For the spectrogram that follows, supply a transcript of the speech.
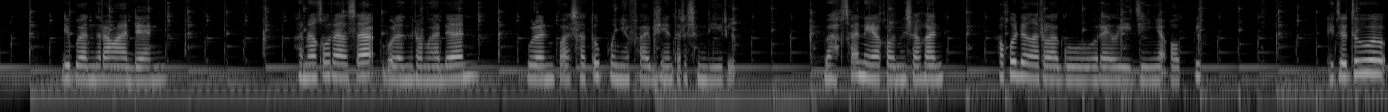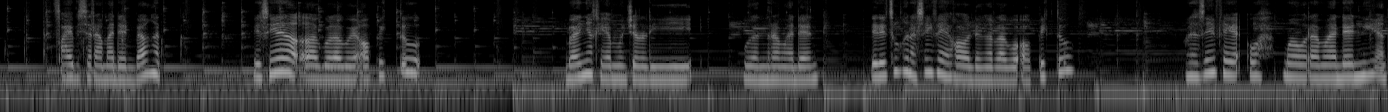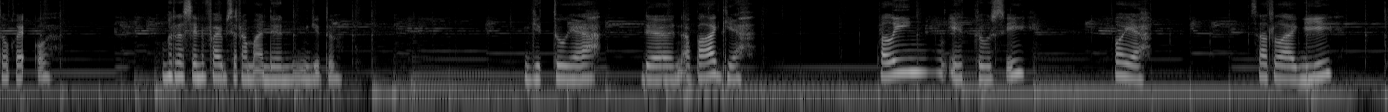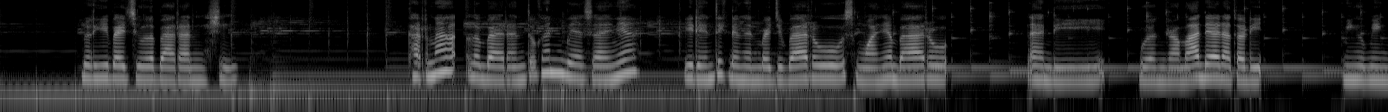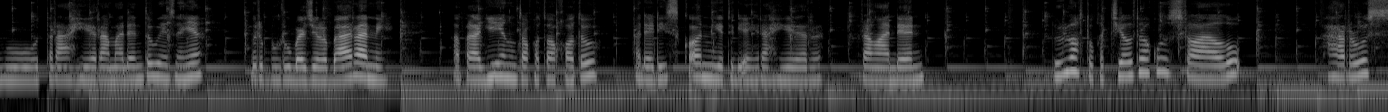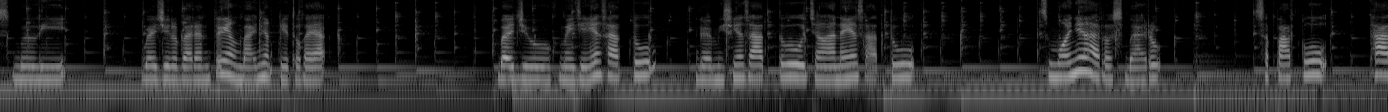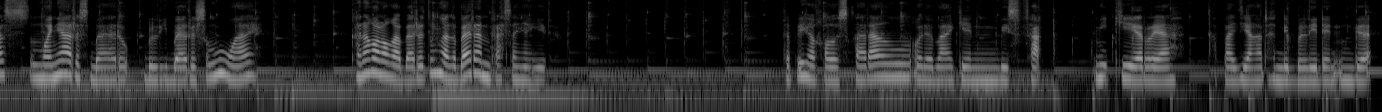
di bulan Ramadan. Karena aku rasa bulan Ramadan bulan puasa tuh punya vibesnya tersendiri. Bahkan ya kalau misalkan aku dengar lagu religinya Opik itu tuh vibes Ramadan banget. Biasanya lagu-lagu yang Opik tuh banyak ya muncul di bulan Ramadan. Jadi tuh ngerasanya kayak kalau denger lagu Opik tuh ngerasanya kayak wah mau Ramadan nih atau kayak wah ngerasain vibes Ramadan gitu. Gitu ya dan apalagi ya? Paling itu sih oh ya satu lagi beli baju lebaran sih. Karena lebaran tuh kan biasanya identik dengan baju baru semuanya baru. Nah di bulan Ramadan atau di minggu-minggu terakhir Ramadan tuh biasanya berburu baju lebaran nih. Apalagi yang toko-toko tuh ada diskon gitu di akhir-akhir Ramadan. Dulu waktu kecil tuh aku selalu harus beli baju lebaran tuh yang banyak gitu kayak baju mejanya satu gamisnya satu celananya satu. Semuanya harus baru. Sepatu tas semuanya harus baru beli baru semua. Karena kalau nggak baru tuh nggak lebaran rasanya gitu tapi ya kalau sekarang udah makin bisa mikir ya apa aja yang harus dibeli dan enggak.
